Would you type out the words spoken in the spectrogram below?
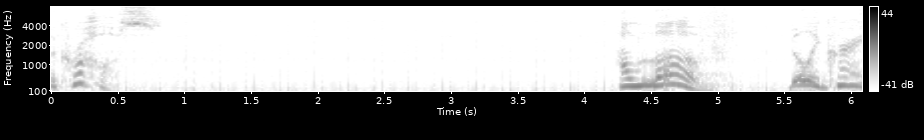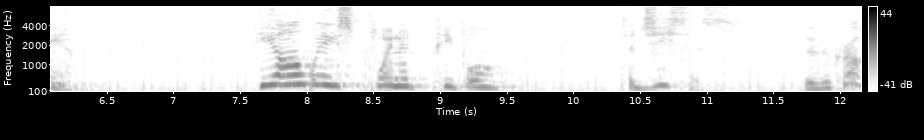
the cross. I love Billy Graham. He always pointed people to Jesus through the cross.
